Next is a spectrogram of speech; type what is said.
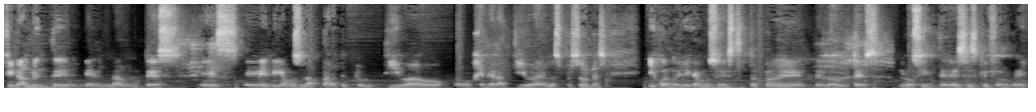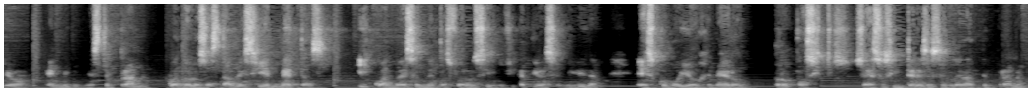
Finalmente, en la adultez es, eh, digamos, la parte productiva o, generativa de las personas y cuando llegamos a esta etapa de, de, la adultez, los intereses que formé yo en mi niñez temprana, cuando los establecí en metas y cuando esas metas fueron significativas en mi vida, es como yo genero propósitos. O sea, esos intereses en la edad temprana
